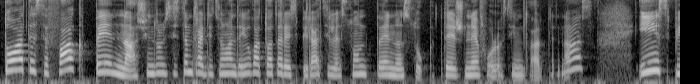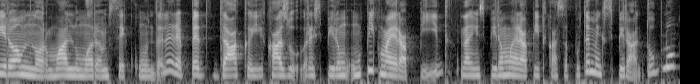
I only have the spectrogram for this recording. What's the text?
Toate se fac pe nas și într-un sistem tradițional de yoga toate respirațiile sunt pe năsuc. Deci ne folosim doar de nas, inspirăm normal, numărăm secundele, repet, dacă e cazul, respirăm un pic mai rapid, dar inspirăm mai rapid ca să putem expira dublu,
